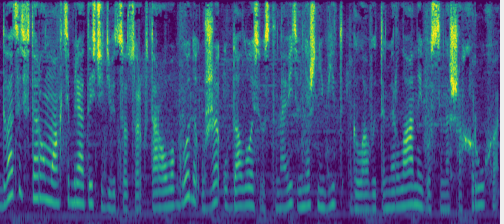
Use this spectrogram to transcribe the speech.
К 22 октября 1942 года уже удалось восстановить внешний вид головы Тамерлана, его сына Шахруха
